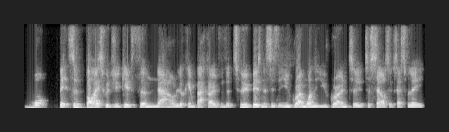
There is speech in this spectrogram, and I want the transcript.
what bits of advice would you give them now, looking back over the two businesses that you've grown, one that you've grown to, to sell successfully,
